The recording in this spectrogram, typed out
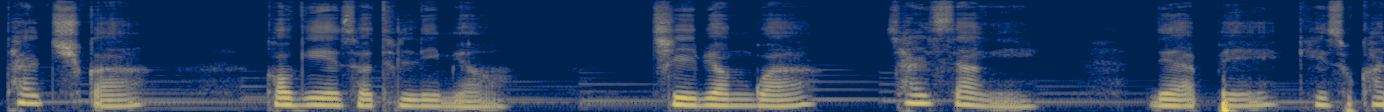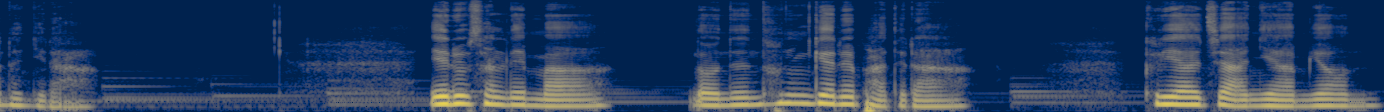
탈취가 거기에서 들리며 질병과 살상이 내 앞에 계속하느니라. 예루살렘아 너는 훈계를 받으라. 그리하지 아니하면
